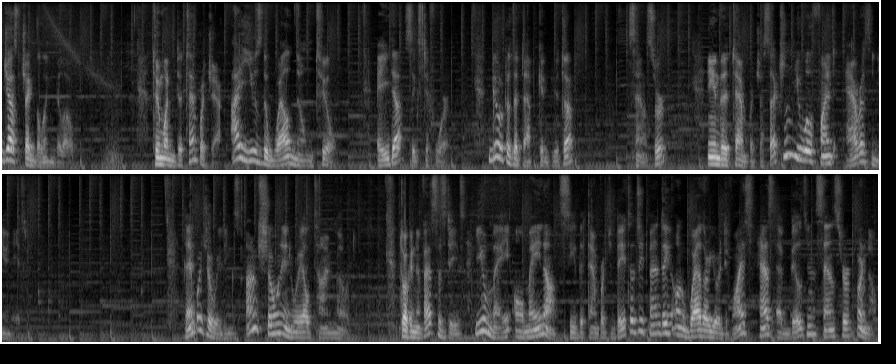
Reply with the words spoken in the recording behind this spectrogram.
Just check the link below. To monitor temperature, I use the well-known tool AIDA64. Go to the tab Computer, Sensor. In the Temperature section, you will find everything you need. Temperature readings are shown in real-time mode. Talking of SSDs, you may or may not see the temperature data depending on whether your device has a built-in sensor or not.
